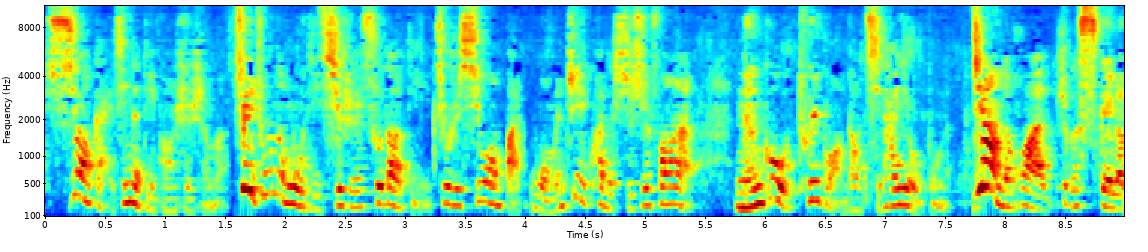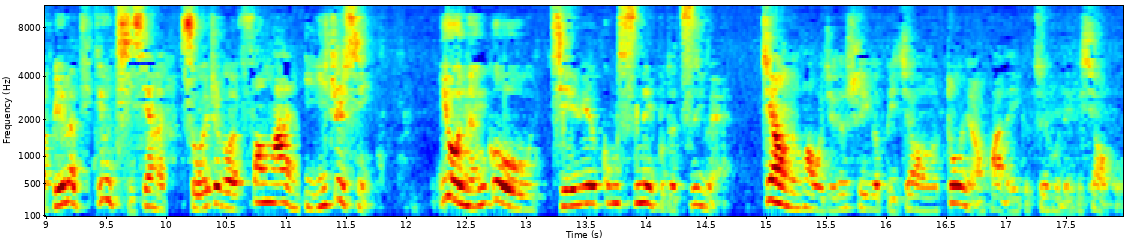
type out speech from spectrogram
需要改进的地方是什么？最终的目的其实说到底就是希望把我们这一块的实施方案能够推广到其他业务部门。这样的话，这个 Scalability 又体现了所谓这个方案一致性，又能够节约公司内部的资源。这样的话，我觉得是一个比较多元化的一个最后的一个效果。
